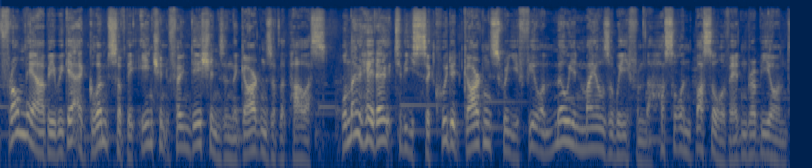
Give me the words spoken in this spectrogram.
From the abbey we get a glimpse of the ancient foundations and the gardens of the palace. We'll now head out to these secluded gardens where you feel a million miles away from the hustle and bustle of Edinburgh beyond.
